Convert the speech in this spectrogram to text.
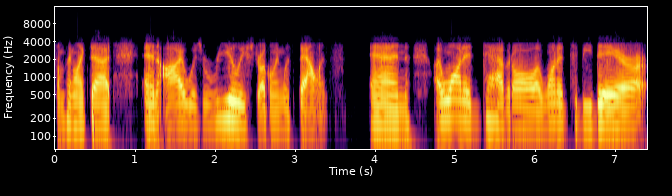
something like that. And I was really struggling with balance. And I wanted to have it all. I wanted to be there,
